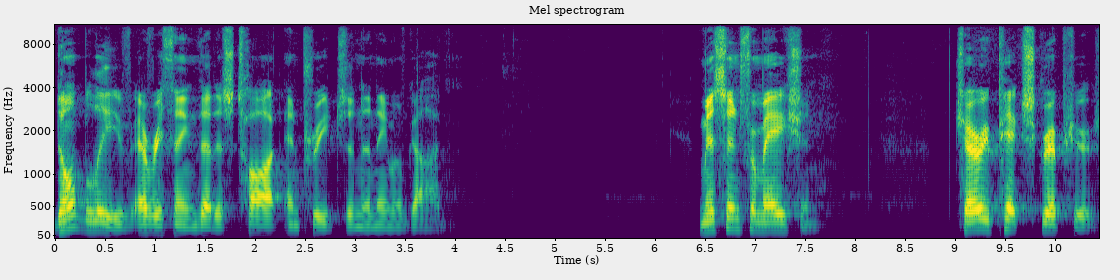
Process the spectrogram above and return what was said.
Don't believe everything that is taught and preached in the name of God. Misinformation, cherry picked scriptures,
